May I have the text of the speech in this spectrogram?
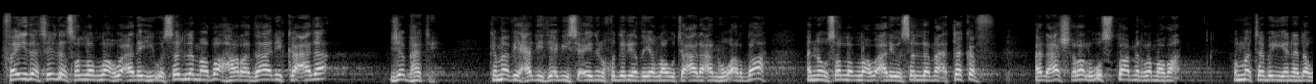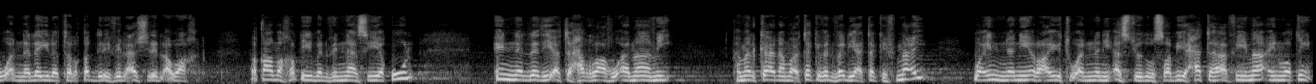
فإذا سجد صلى الله عليه وسلم ظهر ذلك على جبهته. كما في حديث أبي سعيد الخدري رضي الله تعالى عنه وأرضاه أنه صلى الله عليه وسلم اعتكف العشر الوسطى من رمضان. ثم تبين له أن ليلة القدر في العشر الأواخر. فقام خطيبا في الناس يقول إن الذي أتحراه أمامي فمن كان معتكفا فليعتكف معي وإنني رأيت أنني أسجد صبيحتها في ماء وطين.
